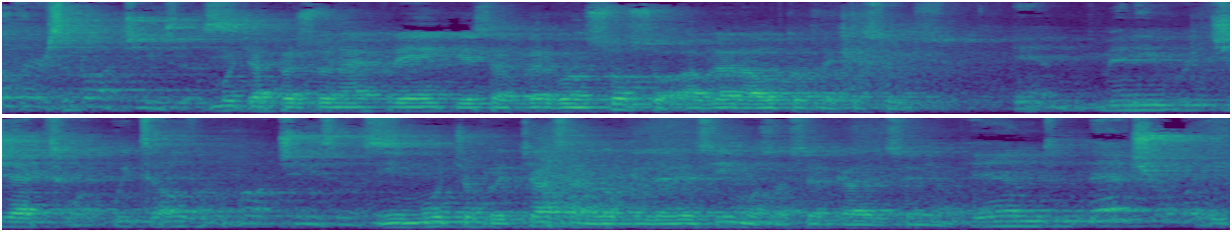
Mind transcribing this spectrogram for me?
others about Jesus. Muchas personas creen que es vergonzoso hablar a otros de Jesús And many reject what we tell them about Jesus. y muchos rechazan lo que les decimos acerca del Señor. And naturally,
